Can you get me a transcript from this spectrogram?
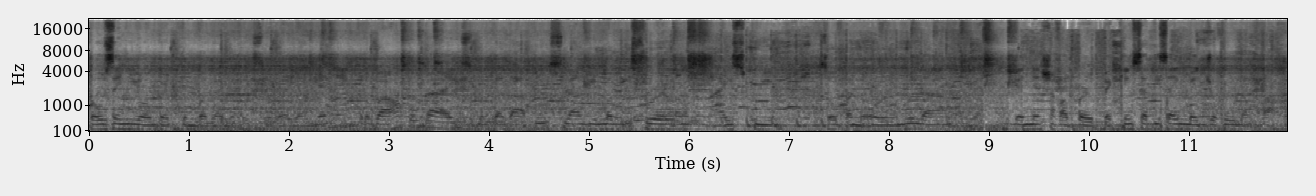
Frozen yogurt kumbaga guys. So ayan, yan na yung trabaho ko guys. Magta-toppings lang, yung mag-swirl lang ng ice cream. So panoorin nyo lang. Ganyan siya ka-perfect. Yung sa design medyo kulang pa ako.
